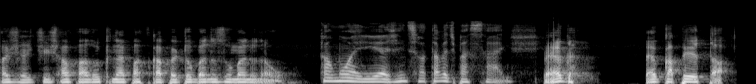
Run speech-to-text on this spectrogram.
A gente já falou que não é pra ficar perturbando os humanos, não. Calma aí, a gente só tava de passagem. Pega! Pega o capeta!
